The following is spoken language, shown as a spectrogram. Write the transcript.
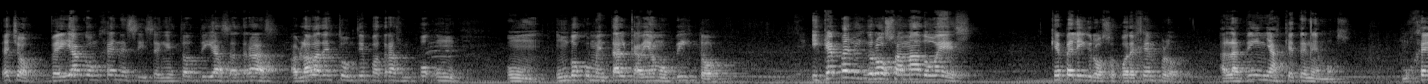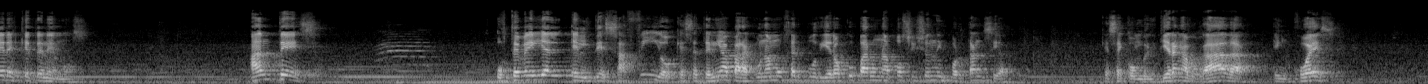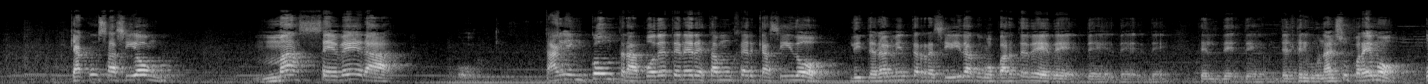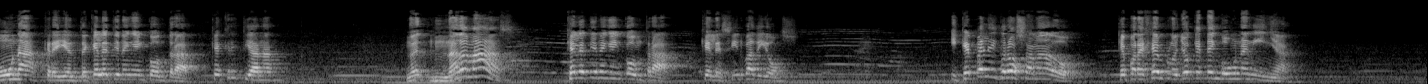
De hecho, veía con Génesis en estos días atrás, hablaba de esto un tiempo atrás, un, un, un documental que habíamos visto. Y qué peligroso, amado, es Qué peligroso, por ejemplo, a las niñas que tenemos, mujeres que tenemos. Antes, usted veía el, desafío que se tenía para que una mujer pudiera ocupar una posición de importancia, que se convirtiera en abogada, en juez. ¿Qué acusación más severa, tan en contra puede tener esta mujer que ha sido literalmente recibida como parte de, del, Tribunal Supremo. Una creyente, ¿qué le tienen en contra? Que es cristiana. No nada más. ¿Qué le tienen en contra? Que le sirva a Dios. Y qué peligroso, amado, que por ejemplo yo que tengo una niña,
